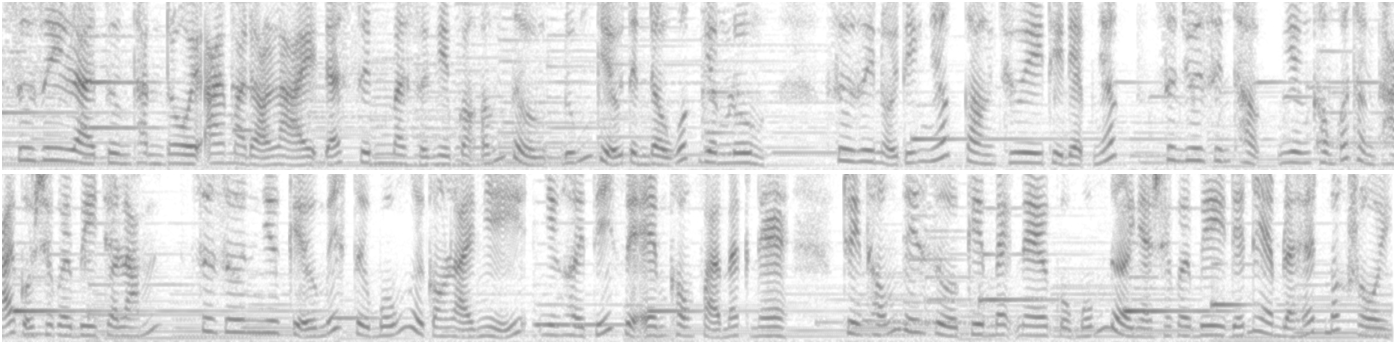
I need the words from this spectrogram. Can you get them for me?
Suzy là tường thành rồi, ai mà đọ lại, đã xinh mà sự nghiệp còn ấn tượng, đúng kiểu tình đầu quốc dân luôn. Suzy nổi tiếng nhất, còn Chui thì đẹp nhất. Sinh Duyên xinh thật nhưng không có thần thái của JYP cho lắm. Suzy như kiểu mix từ bốn người còn lại nhỉ, nhưng hơi tiếc vì em không phải Magne. Truyền thống visual Kim Magne của bốn đời nhà JYP đến em là hết mất rồi.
